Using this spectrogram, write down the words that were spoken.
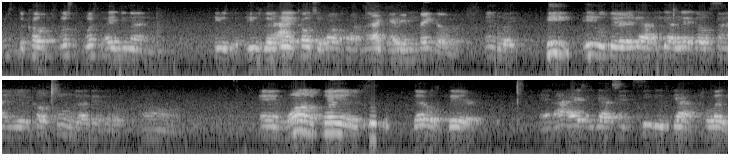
what's the coach? What's what's the AD name? He was he was their head coach at one point. I can't even think of it. Anyway, he he was there. He got he got let go the same year that Coach Croom got let go. Um, and one of the players that was there, and I actually got a chance to see this guy play.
